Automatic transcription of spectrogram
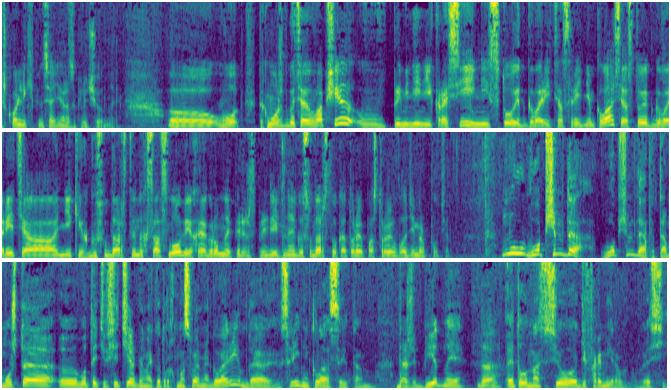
школьники, пенсионеры, заключенные. Э, Вот. Так может быть, а вообще в применении к России не стоит говорить о среднем классе, а стоит говорить о неких государственных сословиях и огромное перераспределительное государство, которое построил Владимир Путин. Ну, в общем, да. В общем, да, потому что э, вот эти все термины, о которых мы с вами говорим, да, средние классы, там, даже бедные, Да. это у нас все деформировано в России.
